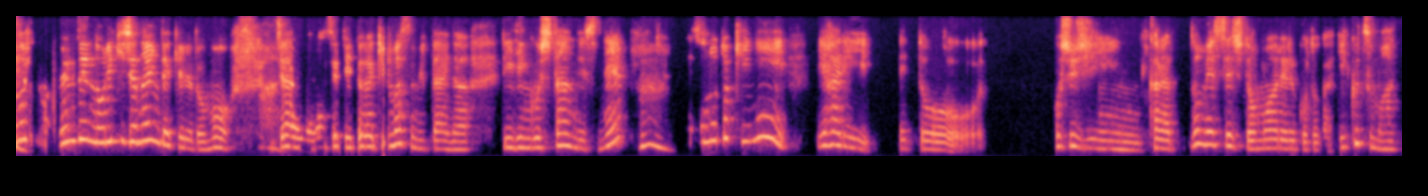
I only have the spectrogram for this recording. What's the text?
の人は全然乗り気じゃないんだけれども、じゃあやらせていただきますみたいなリーディングをしたんですね。うん、その時に、やはり、えっと、ご主人からのメッセージと思われることがいくつもあっ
